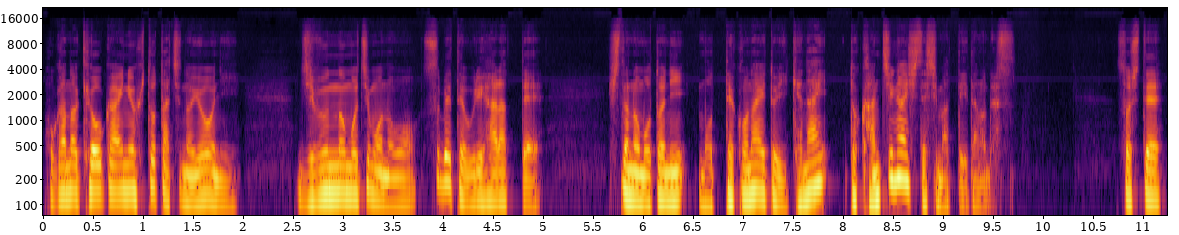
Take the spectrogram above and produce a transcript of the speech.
他の教会の人たちのように自分の持ち物を全て売り払って人のもとに持ってこないといけないと勘違いしてしまっていたのです。そして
